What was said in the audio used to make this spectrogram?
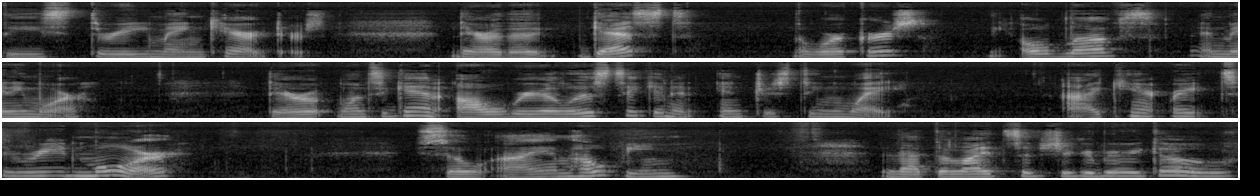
these three main characters. There are the guests, the workers, The Old Loves, and many more. They're once again all realistic in an interesting way. I can't wait to read more. So I am hoping that The Lights of Sugarberry Cove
